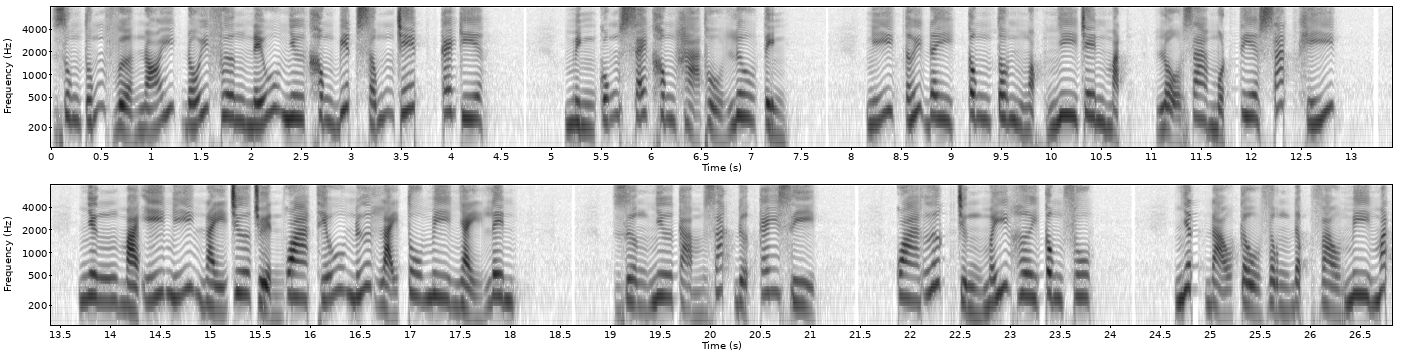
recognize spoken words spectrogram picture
Dung túng vừa nói đối phương nếu như không biết sống chết cái kia. Mình cũng sẽ không hạ thủ lưu tình. Nghĩ tới đây công tôn Ngọc Nhi trên mặt lộ ra một tia sát khí. Nhưng mà ý nghĩ này chưa chuyển qua thiếu nữ lại tu mi nhảy lên. Dường như cảm giác được cái gì. Qua ước chừng mấy hơi công phu. Nhất đạo cầu vồng đập vào mi mắt,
